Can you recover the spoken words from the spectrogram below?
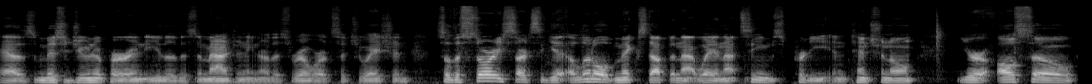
as Miss Juniper in either this imagining or this real world situation. So the story starts to get a little mixed up in that way, and that seems pretty intentional. You're also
